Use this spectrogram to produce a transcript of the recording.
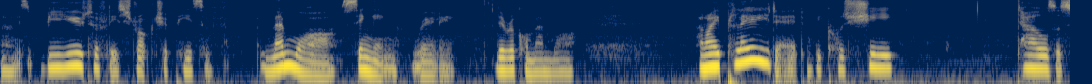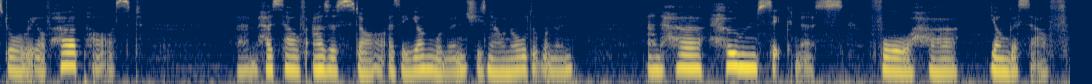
Um, it's a beautifully structured piece of memoir singing, really, lyrical memoir. And I played it because she tells a story of her past, um, herself as a star, as a young woman. She's now an older woman, and her homesickness for her younger self.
